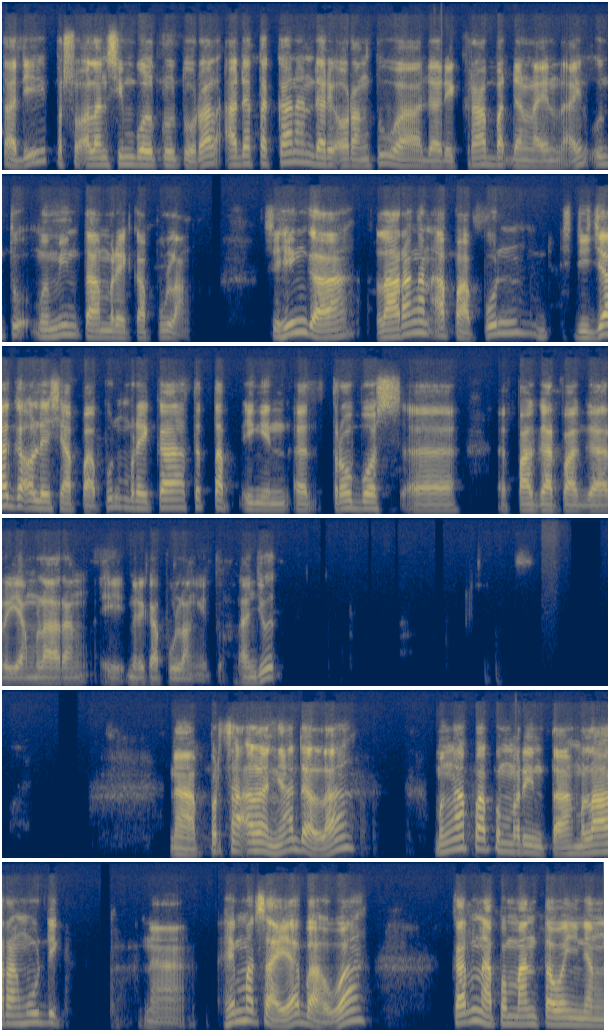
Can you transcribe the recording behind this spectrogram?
tadi persoalan simbol kultural, ada tekanan dari orang tua, dari kerabat dan lain-lain untuk meminta mereka pulang. Sehingga larangan apa pun dijaga oleh siapa pun mereka tetap ingin uh, terobos uh, pagar-pagar yang melarang mereka pulang itu. Lanjut. Nah, persoalannya adalah mengapa pemerintah melarang mudik? Nah, hemat saya bahwa karena pemantauan yang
